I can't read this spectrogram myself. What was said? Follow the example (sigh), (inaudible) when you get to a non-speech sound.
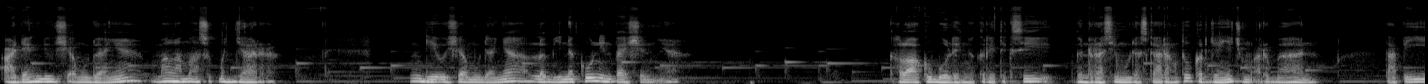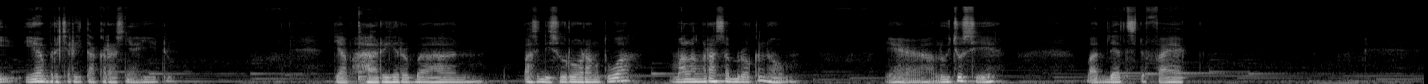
ada yang di usia mudanya malah masuk penjara. Di usia mudanya lebih nekunin passionnya. Kalau aku boleh ngekritik sih, generasi muda sekarang tuh kerjanya cuma rebahan tapi ia bercerita kerasnya hidup. Tiap hari rebahan, pas disuruh orang tua malah ngerasa broken home. Ya lucu sih, but that's the fact.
